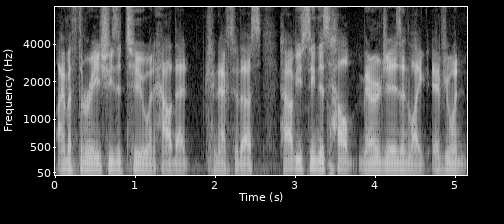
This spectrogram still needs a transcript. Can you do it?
I'm a three, she's a two, and how that connects with us. How have you seen this help marriages and like if you want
